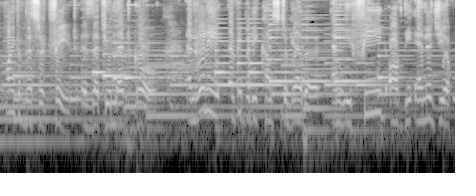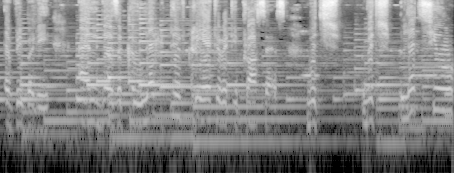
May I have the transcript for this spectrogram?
Whole point of this retreat is that you let go and really everybody comes together and we feed off the energy of everybody and there's a collective creativity process which which lets you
